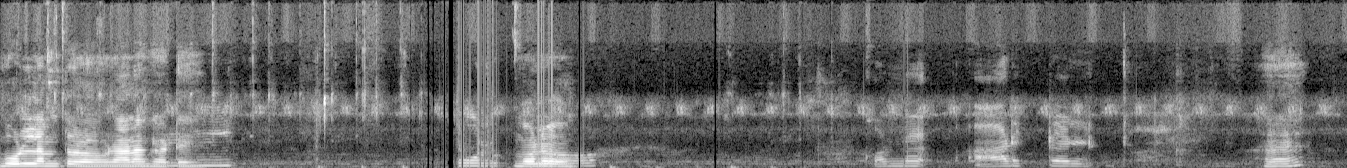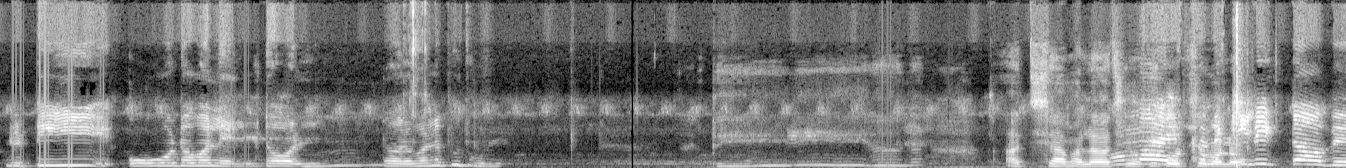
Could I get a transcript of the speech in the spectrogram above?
বললাম তো, রানাঘাটে। বলো। ওখানে আরেকটা হ্যাঁ? D O double L doll doll মানে পুতুল। আচ্ছা ভালো আছো। কি করছ বলো। কি লিখতে হবে?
